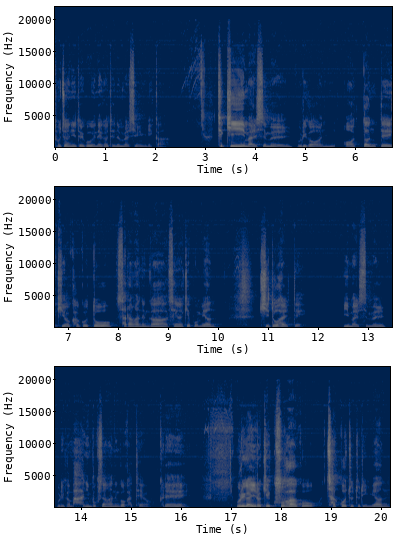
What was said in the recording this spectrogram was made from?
도전이 되고 은혜가 되는 말씀입니까? 특히 이 말씀을 우리가 어떤 때 기억하고 또 사랑하는가 생각해 보면 기도할 때 이 말씀을 우리가 많이 묵상하는 것 같아요. 그래. 우리가 이렇게 구하고 찾고 두드리면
